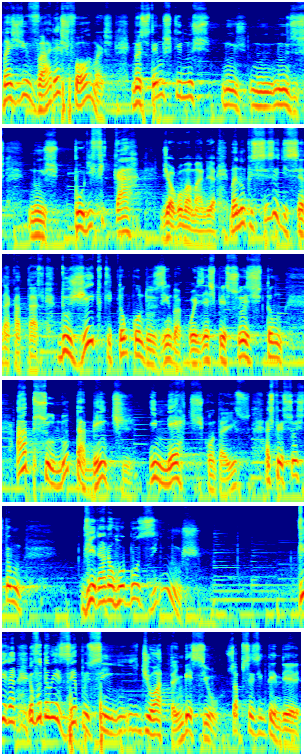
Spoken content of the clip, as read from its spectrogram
mas de várias formas. Nós temos que nos, nos, nos, nos purificar de alguma maneira. Mas não precisa de ser na catástrofe. Do jeito que estão conduzindo a coisa, e as pessoas estão absolutamente inertes contra isso. As pessoas estão viraram robozinhos. Vira, eu vou dar um exemplo assim, idiota, imbecil, só para vocês entenderem.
